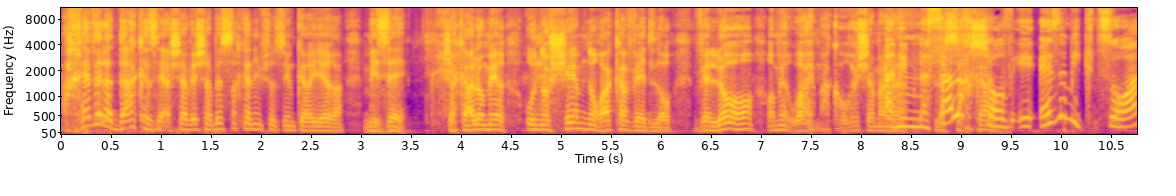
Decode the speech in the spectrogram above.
החבל הדק הזה, עכשיו יש הרבה שחקנים שעושים קריירה מזה. שהקהל אומר, הוא נושם נורא כבד לו, ולא אומר, וואי, מה קורה שם אני מנסה לשחקן?" לחשוב איזה מקצוע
